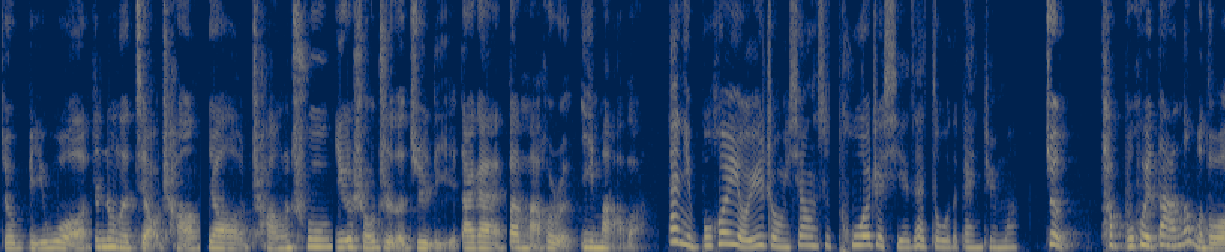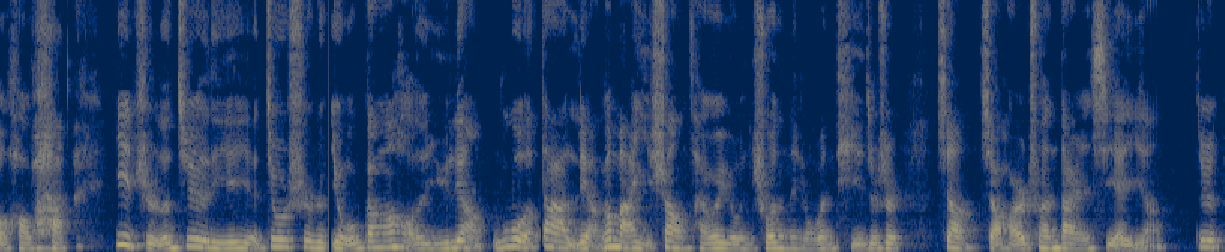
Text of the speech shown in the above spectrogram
就比我真正的脚长要长出一个手指的距离，大概半码或者一码吧。那你不会有一种像是拖着鞋在走的感觉吗？就它不会大那么多，好吧？一指的距离，也就是有刚刚好的余量。如果大两个码以上，才会有你说的那种问题，就是像小孩穿大人鞋一样，就是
